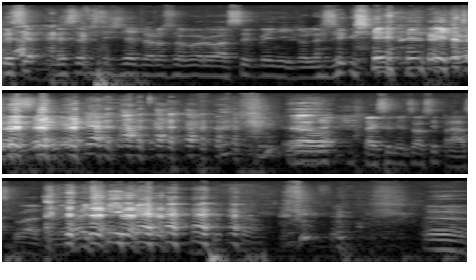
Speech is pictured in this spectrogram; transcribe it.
myslím, myslím si, že do rozhovoru asi by nikdo neřekl, že Dobře, tak jsem něco asi to nevadí.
